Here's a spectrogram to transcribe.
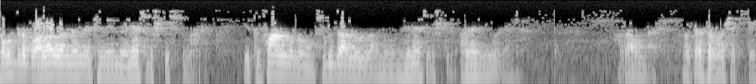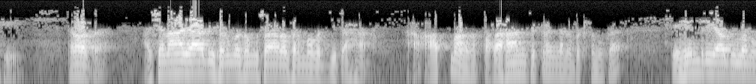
సముద్రపు అలలన్నింటినీ నేనే సృష్టిస్తున్నాను. ఈ తుఫాన్లను సుడిగాలులను నేనే సృష్టి అని అనేవాడు ఆయన అలా ఉండాలి. ఓకే సర్వశక్తి. తర్వాత అశనాయాది సర్వ సంసార ధర్మవర్జిత ఆత్మ పరహాని చిత్రం చెప్పాం కనుక కనుక దేహేంద్రియాదులను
